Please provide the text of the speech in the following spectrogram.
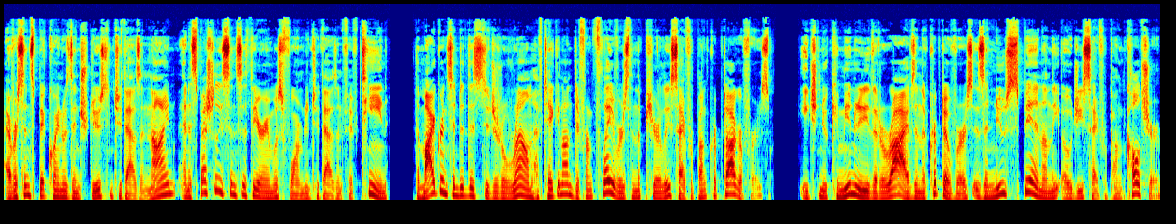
Ever since Bitcoin was introduced in 2009, and especially since Ethereum was formed in 2015, the migrants into this digital realm have taken on different flavors than the purely cypherpunk cryptographers. Each new community that arrives in the cryptoverse is a new spin on the OG cypherpunk culture,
